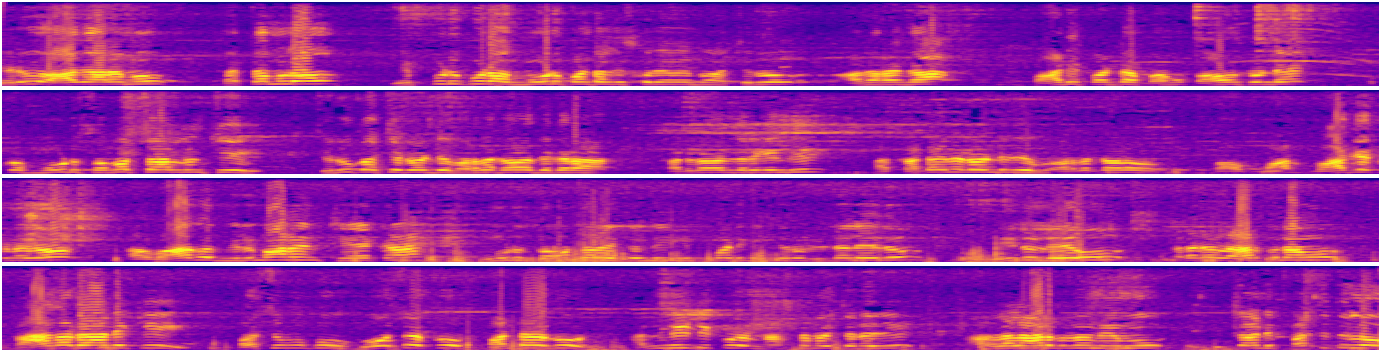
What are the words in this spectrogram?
చెరువు ఆధారము. గతంలో ఎప్పుడు కూడా మూడు పంటలు తీసుకునే మా చెరువు ఆధారంగా. పాడి పంట బాగు- బాగుంటుండే. ఒక మూడు సంవత్సరాల నుంచి చెరువుకు వచ్చేటువంటి వరదకాల దగ్గర కట్టడం జరిగింది. ఆ కట్టైనటువంటిది వరదకాలం వాగెత్తున్నదో ఆ వాగు నిర్మాణం చేయక మూడు సంవత్సరాలు అవుతుంది. ఇప్పటికీ చెరువు నిండలేదు నీళ్ళు లేవు కటకలు ఆడుతున్నాము. తాగడానికి పశువుకు గోసకు పంటకు అన్నిటికి కూడా నష్టమవుతున్నది అల్లలాడుతున్నాం మేము. ఇట్లాంటి పరిస్థితుల్లో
